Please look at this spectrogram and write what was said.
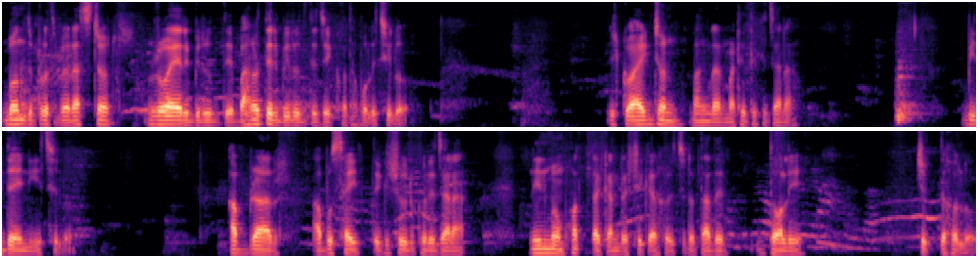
বন্ধু প্রথমে রাষ্ট্র রয়ের বিরুদ্ধে, ভারতের বিরুদ্ধে যে কথা বলেছিল কয়েকজন বাংলার মাটি থেকে যারা বিদায় নিয়েছিল আবরার আবু সাইদ থেকে শুরু করে যারা নির্মম হত্যাকাণ্ডের শিকার হয়েছিল, তাদের দলে যুক্ত হলো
